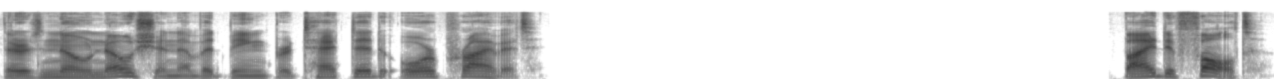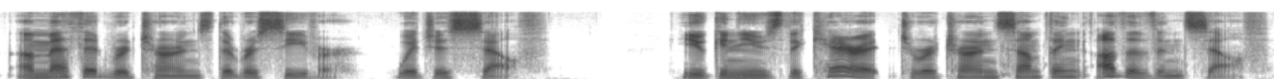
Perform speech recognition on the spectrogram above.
There's no notion of it being protected or private. By default, a method returns the receiver, which is self. You can use the caret to return something other than self.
